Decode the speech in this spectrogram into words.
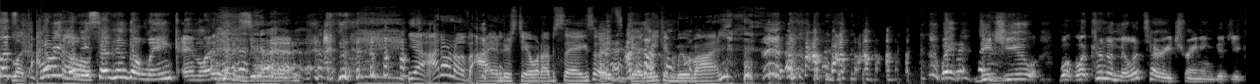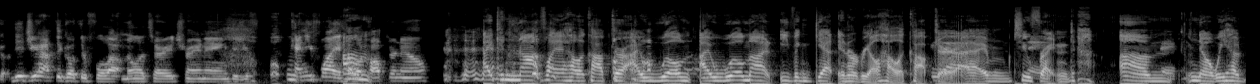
let's, Look, let, me, let me send him the link and let him zoom in. Yeah, I don't know if I understand what I'm saying, so it's good. We can move on. Wait, did you? What what kind of military training did you go? Did you have to go through full out military training? Did you? Can you fly a Um, helicopter now? I cannot fly a helicopter. I will. I will not even get in a real helicopter. Yeah. I'm too frightened. Um, no, we have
